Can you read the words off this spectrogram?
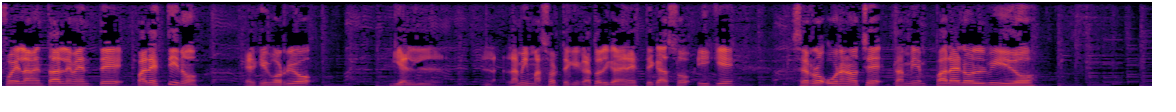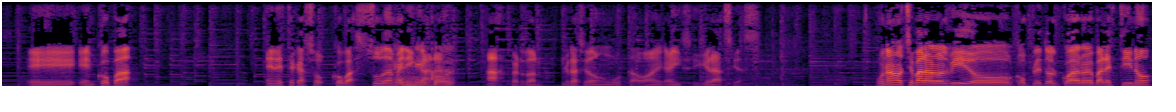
fue lamentablemente Palestino el que corrió y el, la, misma suerte que Católica en este caso y que cerró una noche también para el olvido eh, en Copa, en este caso Copa Sudamericana. Ah, perdón, gracias don Gustavo, ahí sí, gracias. Una noche para el olvido completó el cuadro de Palestino.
